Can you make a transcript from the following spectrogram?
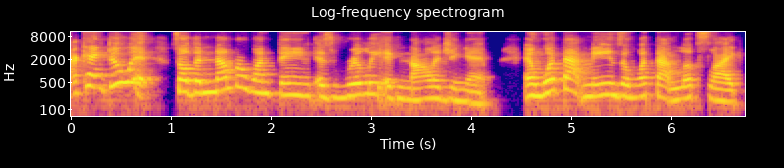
I can't do it. So the number one thing is really acknowledging it. And what that means and what that looks like.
